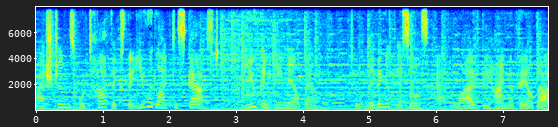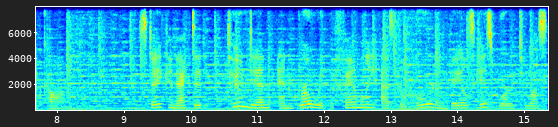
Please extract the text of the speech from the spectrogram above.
questions or topics that you would like discussed, you can email them to livingepistles at livebehindtheveil.com. Stay connected, tuned in, and grow with the family as the Lord unveils His Word to us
